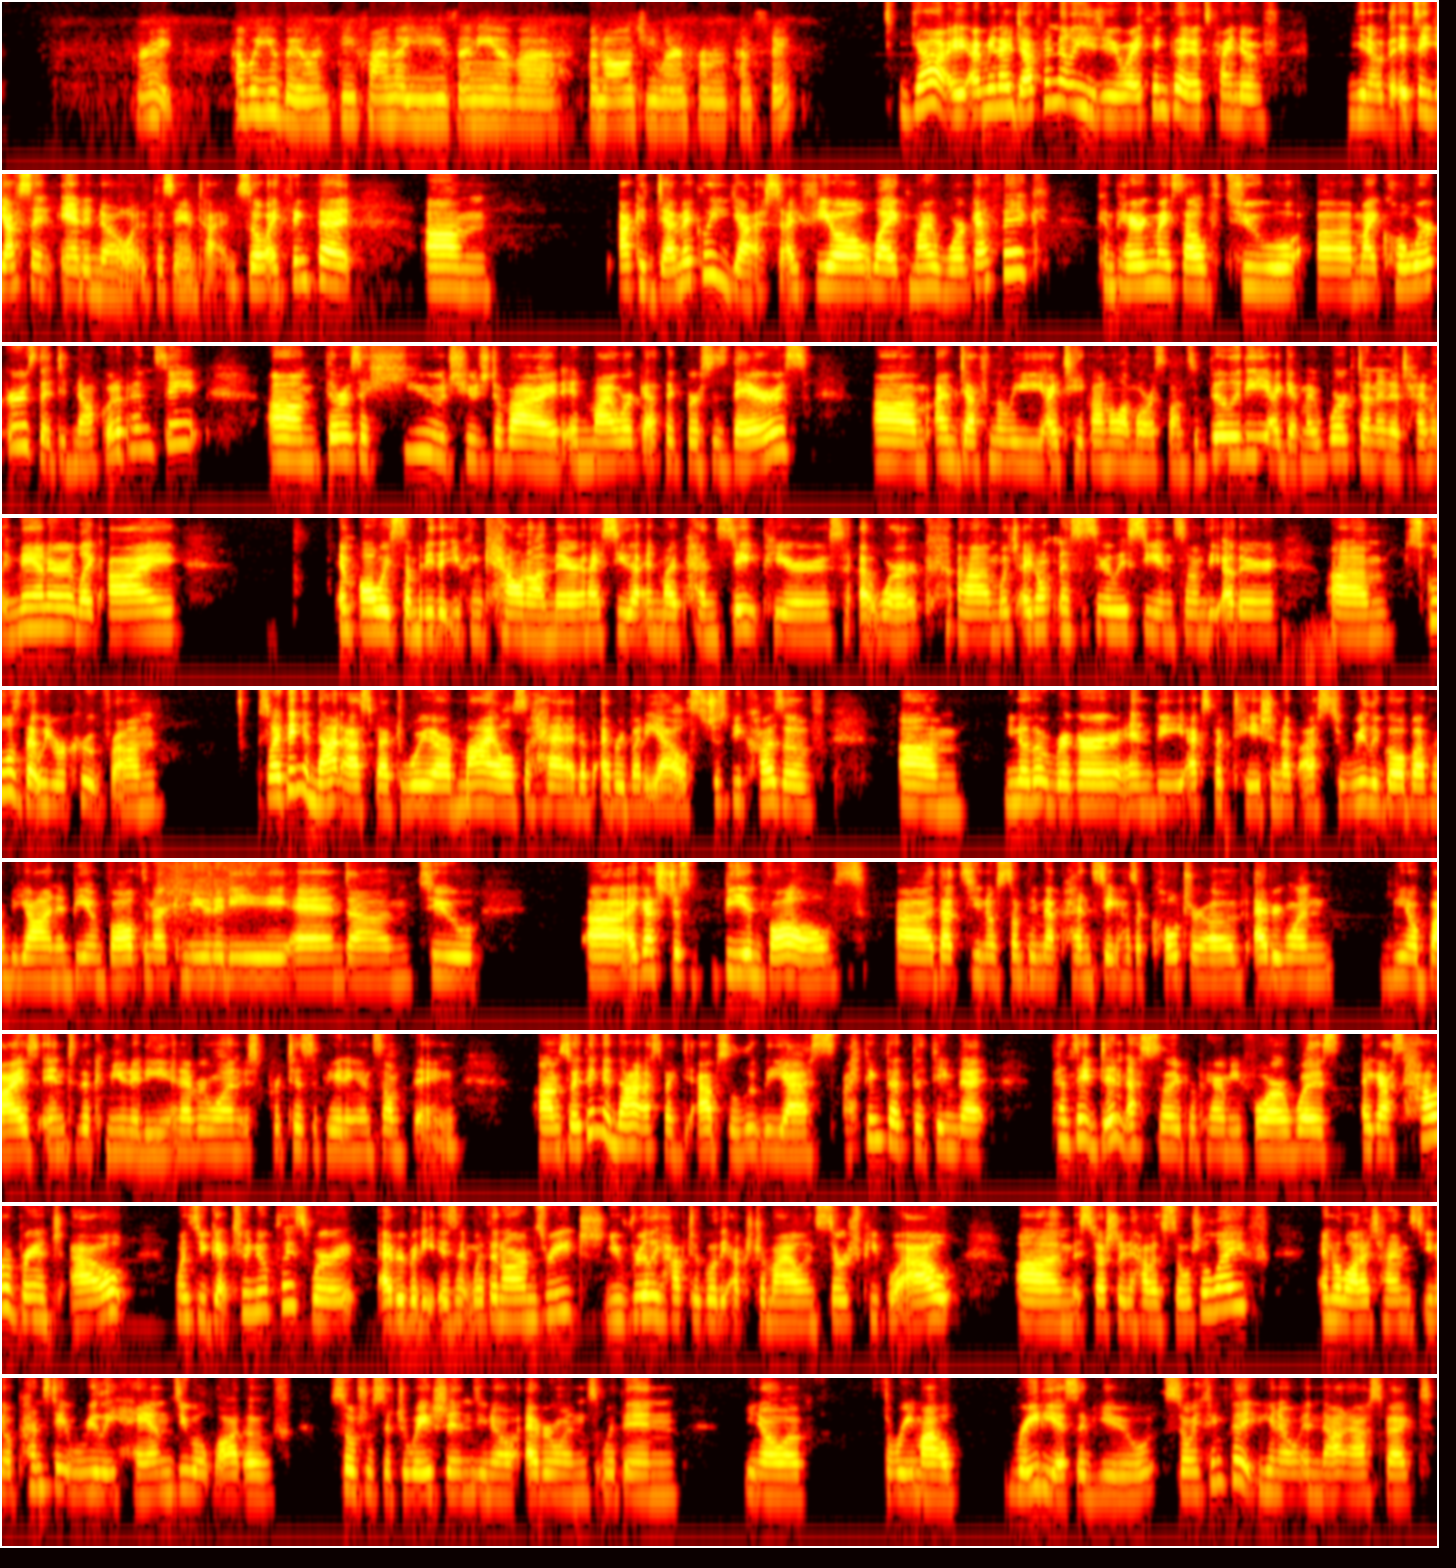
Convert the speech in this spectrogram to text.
Great. How about you, Bailyn? Do you find that you use any of uh, the knowledge you learned from Penn State? Yeah, I, I, mean, I definitely do. I think that it's kind of, you know, it's a yes and, and a no at the same time. So I think that um, academically, yes, I feel like my work ethic, comparing myself to uh, my coworkers that did not go to Penn State, um, there is a huge, huge divide in my work ethic versus theirs. Um, I'm definitely, I take on a lot more responsibility. I get my work done in a timely manner. Like I am always somebody that you can count on there. And I see that in my Penn State peers at work, um, which I don't necessarily see in some of the other um, schools that we recruit from. So I think in that aspect, we are miles ahead of everybody else just because of um, you know the rigor and the expectation of us to really go above and beyond and be involved in our community and um, to uh, i guess just be involved. Uh, that's you know something that penn state has a culture of. Everyone you know buys into the community and everyone is participating in something. Um, so i think in that aspect absolutely yes. I think that the thing that penn state didn't necessarily prepare me for was i guess how to branch out once you get to a new place where everybody isn't within arm's reach, you really have to go the extra mile and search people out, um, especially to have a social life. And a lot of times, you know, Penn State really hands you a lot of social situations. You know, everyone's within, you know, a three mile radius of you. So I think that, you know, in that aspect,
